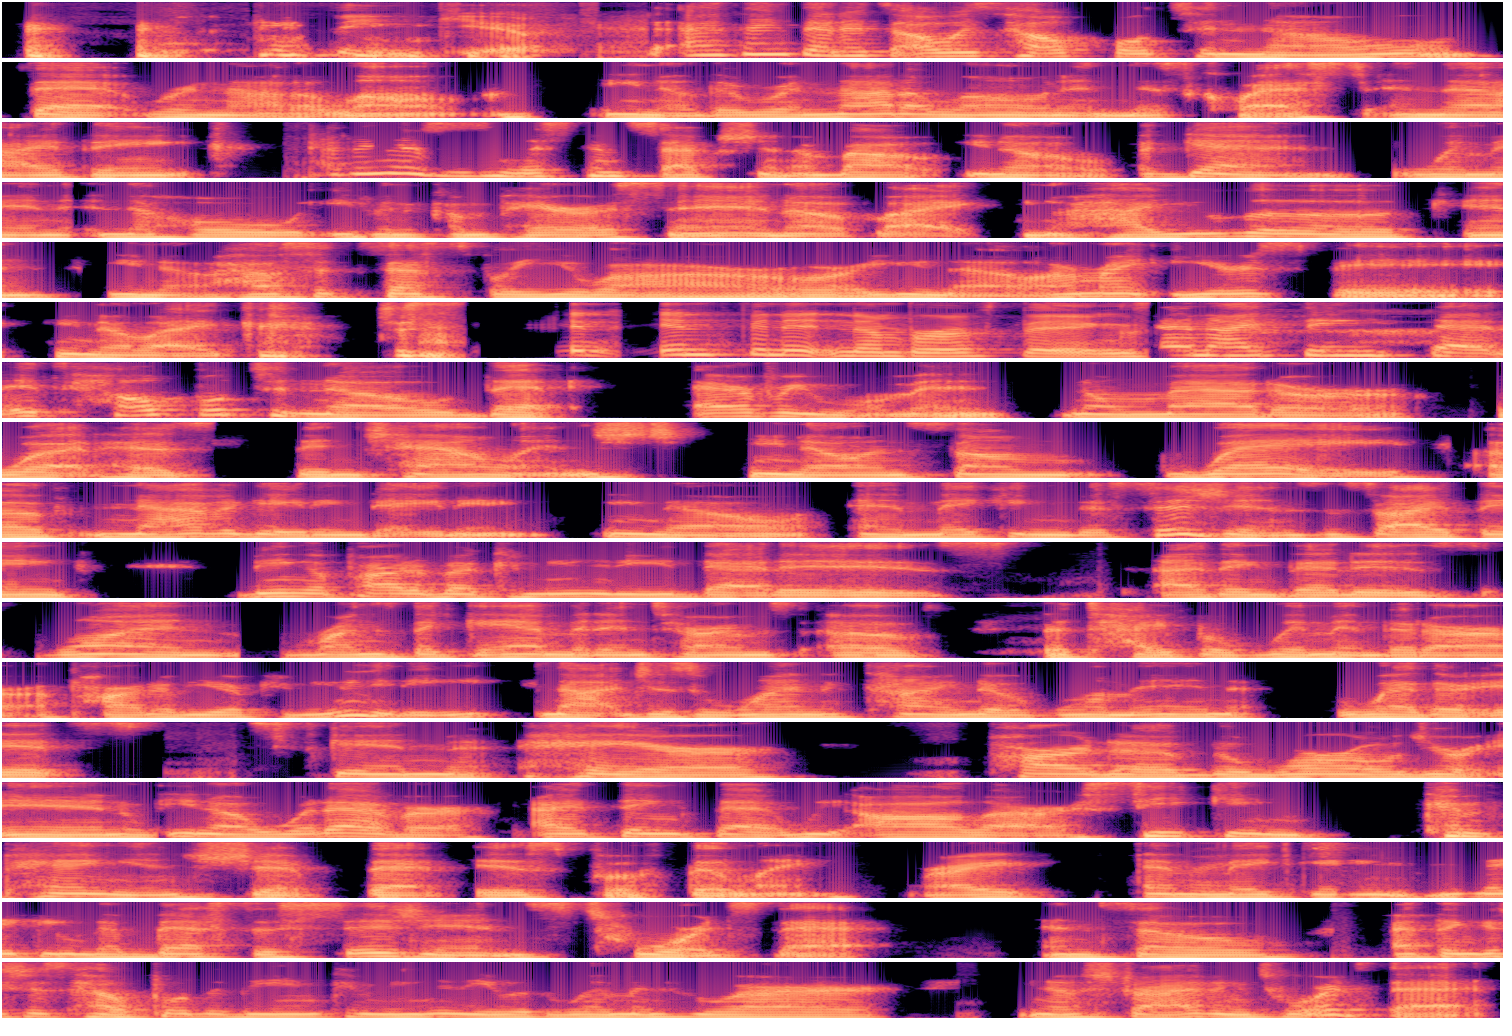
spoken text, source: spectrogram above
Thank you. I think that it's always helpful to know that we're not alone, you know, that we're not alone in this quest. And that I think, I think there's this misconception about, you know, again, women in the whole even comparison of like, you know, how you look and, you know, how successful you are, or, you know, are my ears big, you know, like just an infinite number of things. And I think that it's helpful to know that every woman, no matter what, has been challenged, you know, in some way of navigating dating, you know, and making decisions. And so I think being a part of a community that is, I think that is one runs the gamut in terms of the type of women that are a part of your community, not just one kind of woman, whether it's skin, hair, part of the world you're in, you know, whatever. I think that we all are seeking companionship that is fulfilling, right? And right. making making the best decisions towards that. And so I think it's just helpful to be in community with women who are, you know, striving towards that.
